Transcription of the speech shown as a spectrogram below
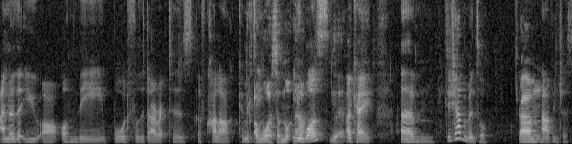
I know that you are on the board for the Directors of Colour Committee. I was. I'm not now. You was? Yeah. Okay. Um, did you have a mentor Um, out of interest?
